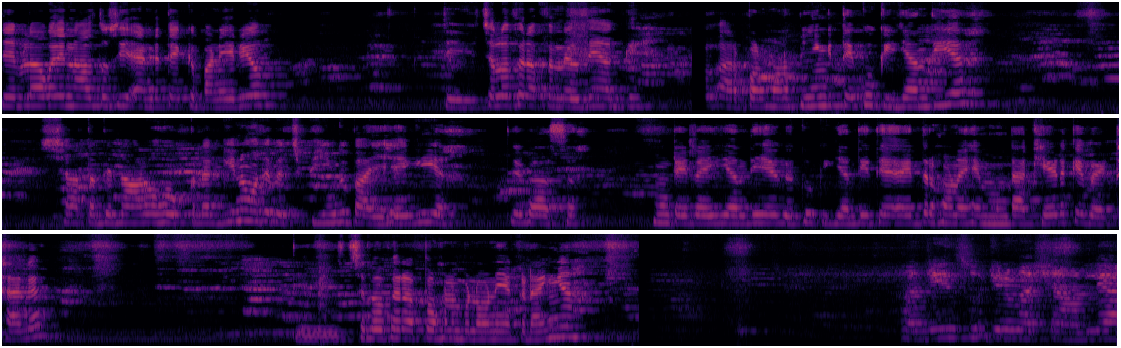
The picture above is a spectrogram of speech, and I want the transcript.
ਤੇ ਵਲੌਗ ਦੇ ਨਾਲ ਤੁਸੀਂ ਐਂਡ ਤੱਕ ਬਣੇ ਰਹੋ। ਤੇ ਚਲੋ ਫਿਰ ਆਪਾਂ ਮਿਲਦੇ ਹਾਂ ਅੱਗੇ। ਅਰਪਣ ਹੁਣ ਪੀਂਗ ਤੇ ਘੁਕੀ ਜਾਂਦੀ ਆ। ਛੱਤ ਦੇ ਨਾਲ ਉਹ ਹੁੱਕ ਲੱਗੀ ਨਾ, ਉਹਦੇ ਵਿੱਚ ਪੀਂਗ ਪਾਈ ਹੈਗੀ ਆ। ਤੇ ਬਸ। ਮੁੰਡੇ ਲਈ ਜਾਂਦੀ ਹੈ ਘੁਕੀ ਜਾਂਦੀ ਤੇ ਇੱਧਰ ਹੁਣ ਇਹ ਮੁੰਡਾ ਖੇਡ ਕੇ ਬੈਠਾ ਹੈਗਾ। ਤੇ ਚਲੋ ਫਿਰ ਆਪਾਂ ਹੁਣ ਬਣਾਉਣੇ ਆ ਕੜਾਈਆਂ ਹਾਂਜੀ, ਸੂਜੀ ਨੂੰ ਮੈਂ ਛਾਣ ਲਿਆ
